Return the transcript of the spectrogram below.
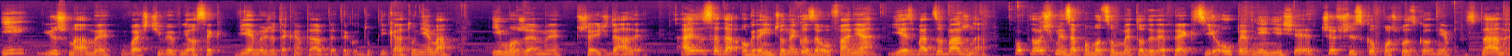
i już mamy właściwy wniosek. Wiemy, że tak naprawdę tego duplikatu nie ma i możemy przejść dalej ale zasada ograniczonego zaufania jest bardzo ważna. Poprośmy za pomocą metody refleksji o upewnienie się, czy wszystko poszło zgodnie z planem.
